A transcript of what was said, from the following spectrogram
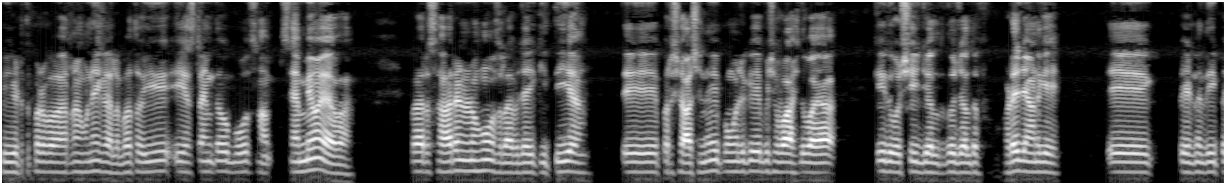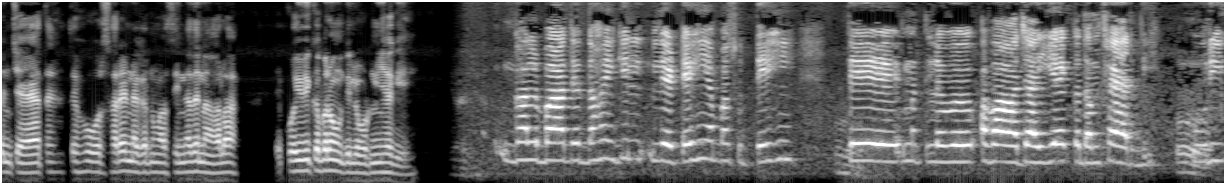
ਪੀੜਤ ਪਰਿਵਾਰ ਨਾਲ ਹੁਣੇ ਗੱਲਬਾਤ ਹੋਈ, ਇਸ ਟਾਈਮ ਤਾਂ ਉਹ ਬਹੁਤ ਸਹਿਮਿਆ ਹੋਇਆ ਵਾ, ਪਰ ਸਾਰਿਆਂ ਨੇ ਹੌਸਲਾ ਅਫਜ਼ਾਈ ਕੀਤੀ ਆ ਤੇ ਪ੍ਰਸ਼ਾਸਨ ਨੇ ਵੀ ਪਹੁੰਚ ਕੇ ਵਿਸ਼ਵਾਸ ਦਿਵਾਇਆ ਕਿ ਦੋਸ਼ੀ ਜਲਦ ਤੋਂ ਜਲਦ ਫੜੇ ਜਾਣਗੇ ਤੇ ਪਿੰਡ ਦੀ ਪੰਚਾਇਤ ਤੇ ਹੋਰ ਸਾਰੇ ਨਗਰ ਨਿਵਾਸੀ ਇਹਨਾਂ ਦੇ ਨਾਲ ਆ ਤੇ ਕੋਈ ਵੀ ਘਬਰਾਉਣ ਦੀ ਲੋੜ ਨਹੀਂ ਹੈਗੀ। ਗੱਲਬਾਤ ਇਦਾਂ ਹੋਈ ਕਿ ਲੇਟੇ ਹੀ ਆਪਾਂ ਸੁੱਤੇ ਹੀ ਤੇ ਮਤਲਬ ਆਵਾਜ਼ ਆਈ ਹੈ ਇੱਕਦਮ ਫੈਰ ਦੀ ਪੂਰੀ।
